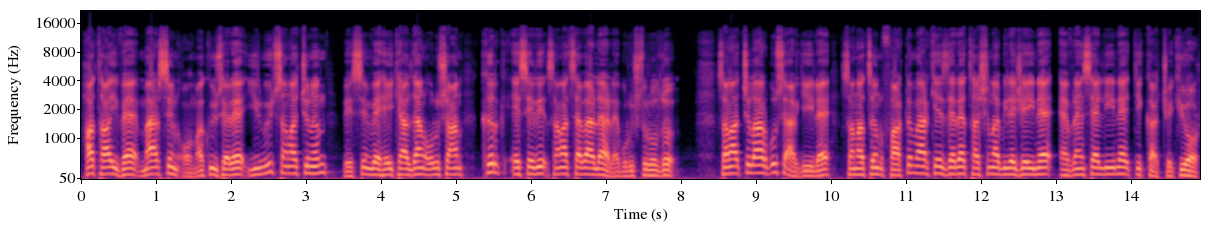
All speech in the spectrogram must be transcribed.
Hatay ve Mersin olmak üzere 23 sanatçının resim ve heykelden oluşan 40 eseri sanatseverlerle buluşturuldu. Sanatçılar bu sergiyle sanatın farklı merkezlere taşınabileceğine, evrenselliğine dikkat çekiyor.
